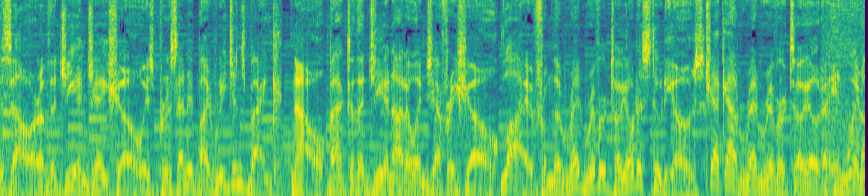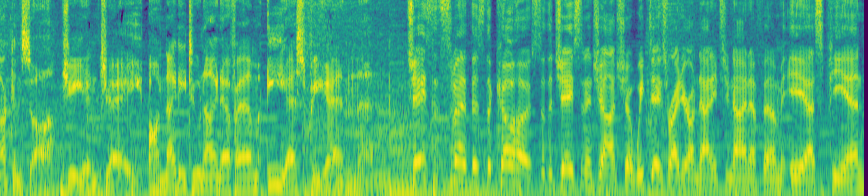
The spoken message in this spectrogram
This hour of the G&J Show is presented by Regions Bank. Now, back to the Giannotto and Jeffrey Show, live from the Red River Toyota Studios. Check out Red River Toyota in Wynn, Arkansas. G&J on 92.9 FM ESPN. Jason Smith is the co-host of the Jason and John Show, weekdays right here on 92.9 FM ESPN.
